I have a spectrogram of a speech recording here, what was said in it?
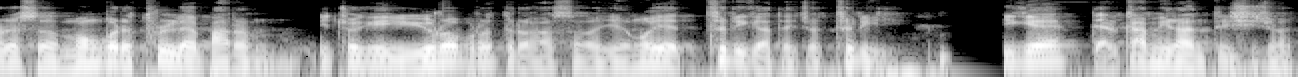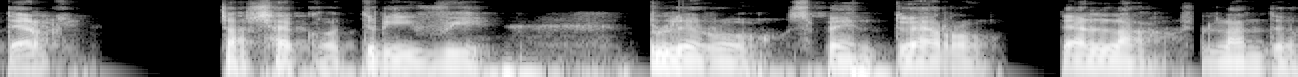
그래서 몽골의 툴레 발음 이쪽이 유럽으로 들어가서 영어의 트리가 되죠 트리 이게 뗄감이라는 뜻이죠 뗄. 자 체코 트리위 둘레로 스페인 떼로 뗄라, 핀란드.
